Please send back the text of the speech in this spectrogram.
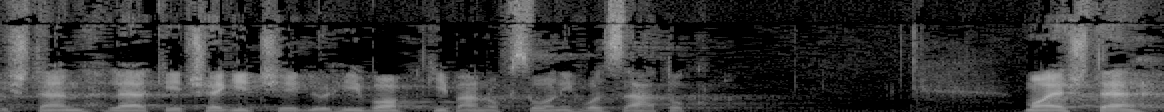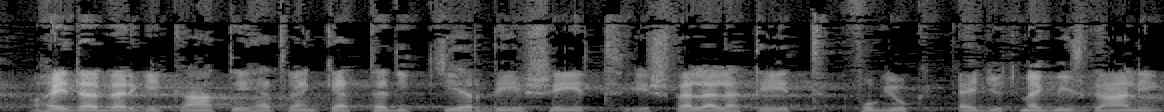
Isten lelkét segítségül híva kívánok szólni hozzátok. Ma este a Heidelbergi KT 72. kérdését és feleletét fogjuk együtt megvizsgálni,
